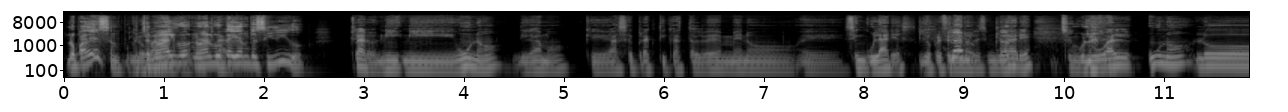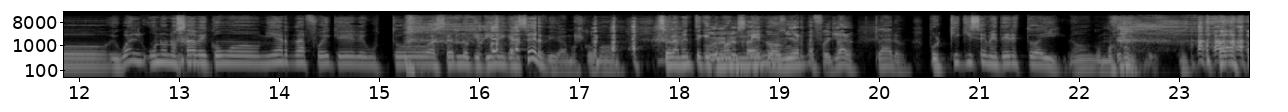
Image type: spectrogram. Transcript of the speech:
Lo padecen, porque Lo no es algo, padecen, no es algo que hayan decidido. Claro, ni, ni uno, digamos, que hace prácticas tal vez menos eh, singulares, yo prefiero Claro, singulares, Singular. igual uno lo igual uno no sabe cómo mierda fue que le gustó hacer lo que tiene que hacer, digamos, como solamente que Uno como no sabe cómo menos mierda fue, claro. claro, ¿por qué quise meter esto ahí, no? Como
